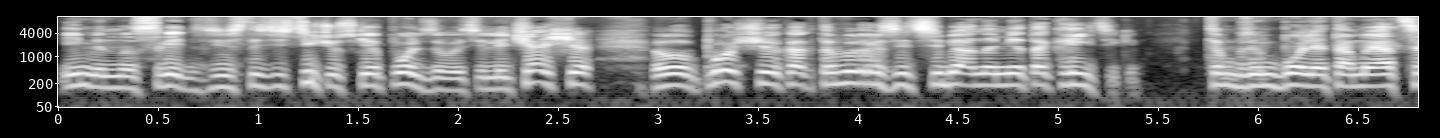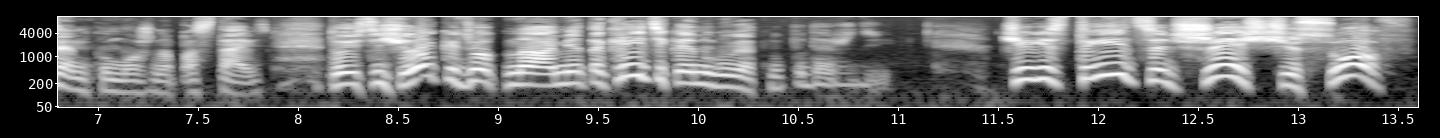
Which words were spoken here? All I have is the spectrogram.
именно среднестатистические пользователи, чаще э, проще как-то выразить себя на метакритике тем, тем более там и оценку можно поставить. То есть, и человек идет на метакритика, ему говорят, ну подожди, через 36 часов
